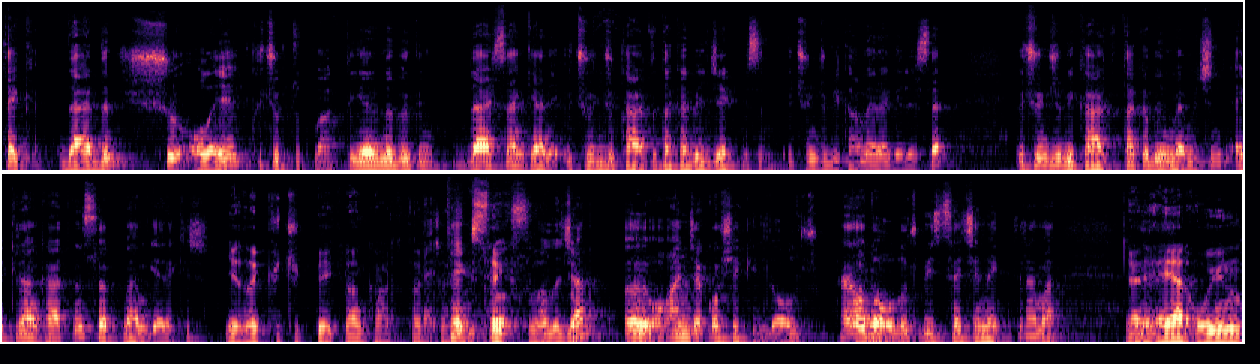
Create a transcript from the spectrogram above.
tek derdim şu olayı küçük tutmaktı. Yarın öbür gün dersen ki hani üçüncü kartı takabilecek misin? Üçüncü bir kamera gelirse. Üçüncü bir kartı takabilmem için ekran kartını sökmem gerekir. Ya da küçük bir ekran kartı takacaksın. Tek slot slotlu. alacağım. Ö- O ancak o şekilde olur. Ha, O da olur. Bir seçenektir ama Yani eğer oyun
